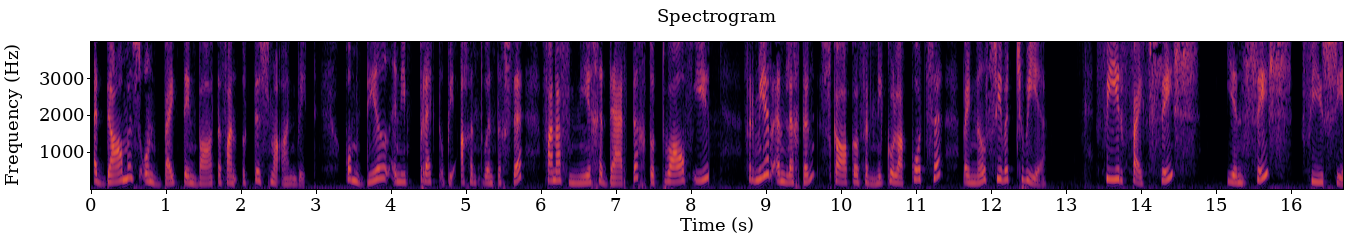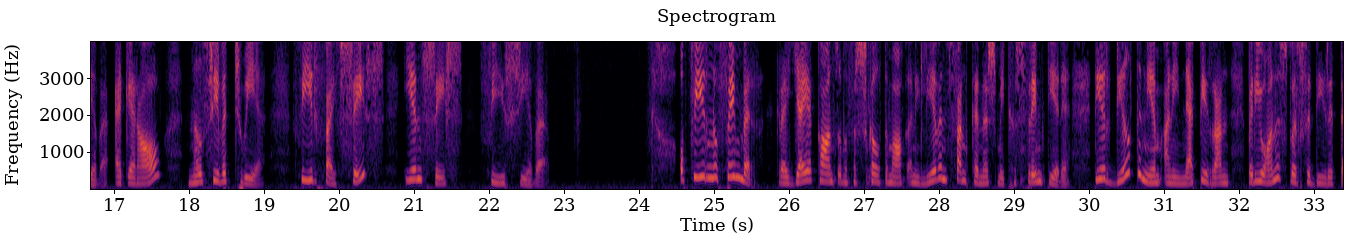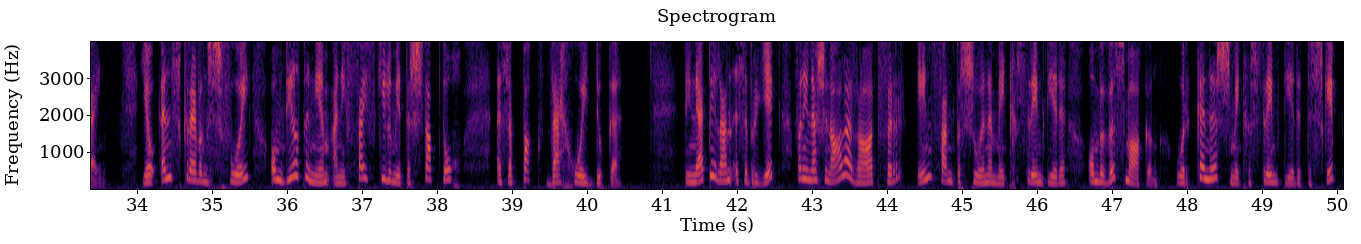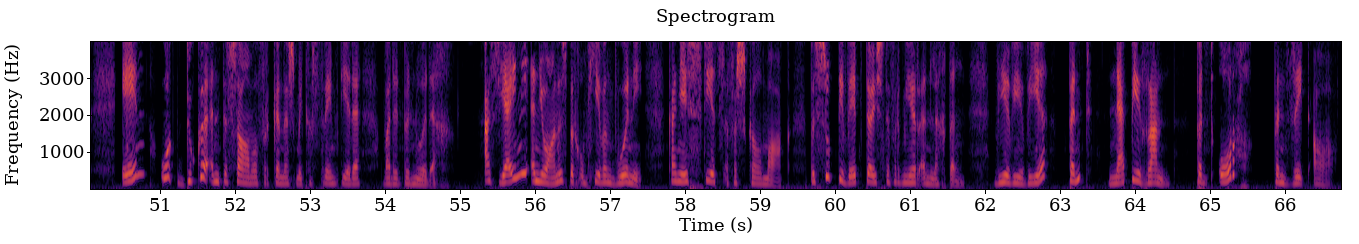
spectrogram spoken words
'n damesontbyt ten bate van outisme aanbied. Kom deel in die pret op die 28ste vanaf 9:30 tot 12:00. Vir meer inligting skakel vir Nicola Kotse by 072 456 1647. Ek herhaal 072 456 1647. Op 4 November kry jy 'n kans om 'n verskil te maak in die lewens van kinders met gestremthede deur deel te neem aan die Nappy Run by die Johannesburgse dieretuin. Jou inskrywingsfooi om deel te neem aan die 5 km staptog is 'n pak weggooi doeke. Die Nappy Run is 'n projek van die Nasionale Raad vir en van persone met gestremthede om bewusmaking oor kinders met gestremthede te skep en ook doeke in te samel vir kinders met gestremthede wat dit benodig. As jy nie in Johannesburg omgewing woon nie, kan jy steeds 'n verskil maak. Besoek die webtuiste vir meer inligting: www.nappyrun.org.za.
